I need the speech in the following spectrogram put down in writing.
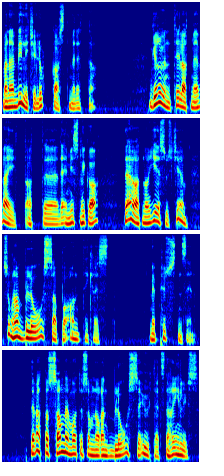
men en vil ikke lukkast med dette. Grunnen til at vi veit at eh, det er mislykka, det er at når Jesus kjem, så vil han blåse på Antikrist med pusten sin. Det blir på samme måte som når en blåser ut et stearinlys.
